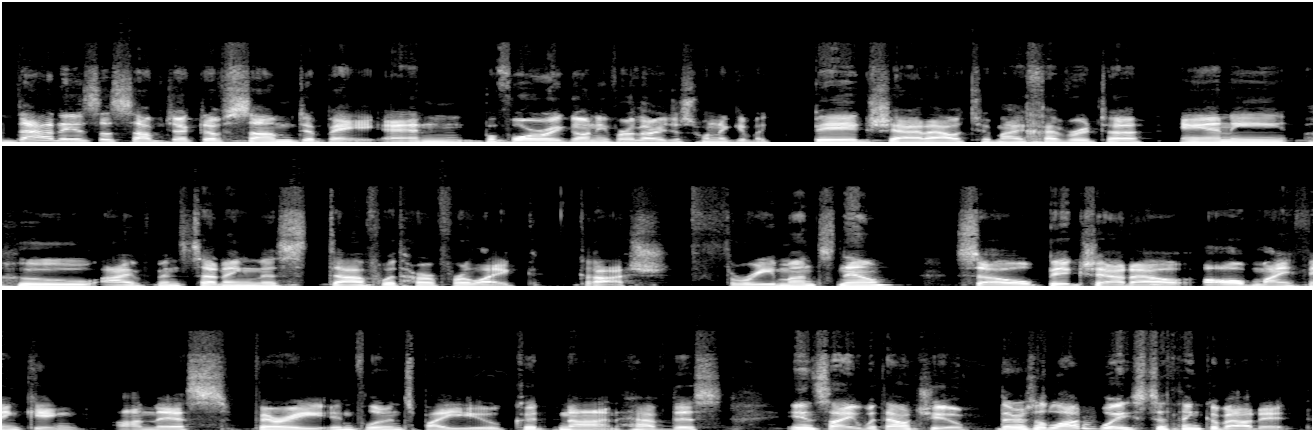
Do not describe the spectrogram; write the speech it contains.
that is a subject of some debate. And before we go any further, I just want to give a big shout out to my chavruta, Annie, who I've been studying this stuff with her for like, gosh, three months now. So big shout out. All my thinking on this, very influenced by you, could not have this insight without you. There's a lot of ways to think about it.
